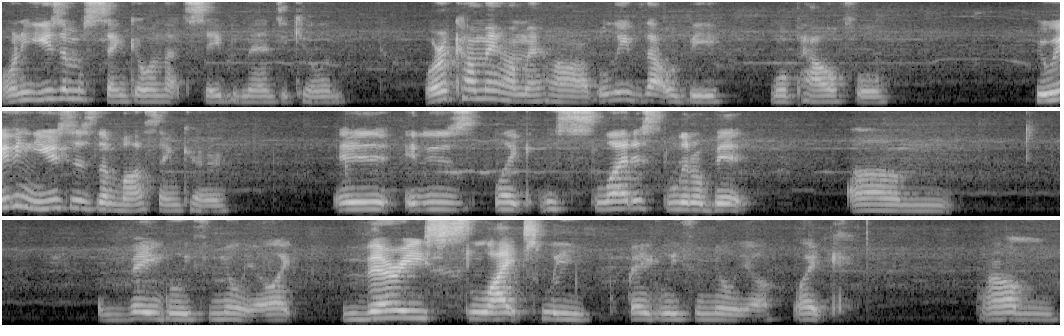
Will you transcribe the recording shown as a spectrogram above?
I want to use a Masenko on that Saibaman to kill him. Or a Kamehameha. I believe that would be more powerful. Who even uses the Masenko? It, it is like the slightest little bit um, vaguely familiar. Like, very slightly vaguely familiar. Like, um,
